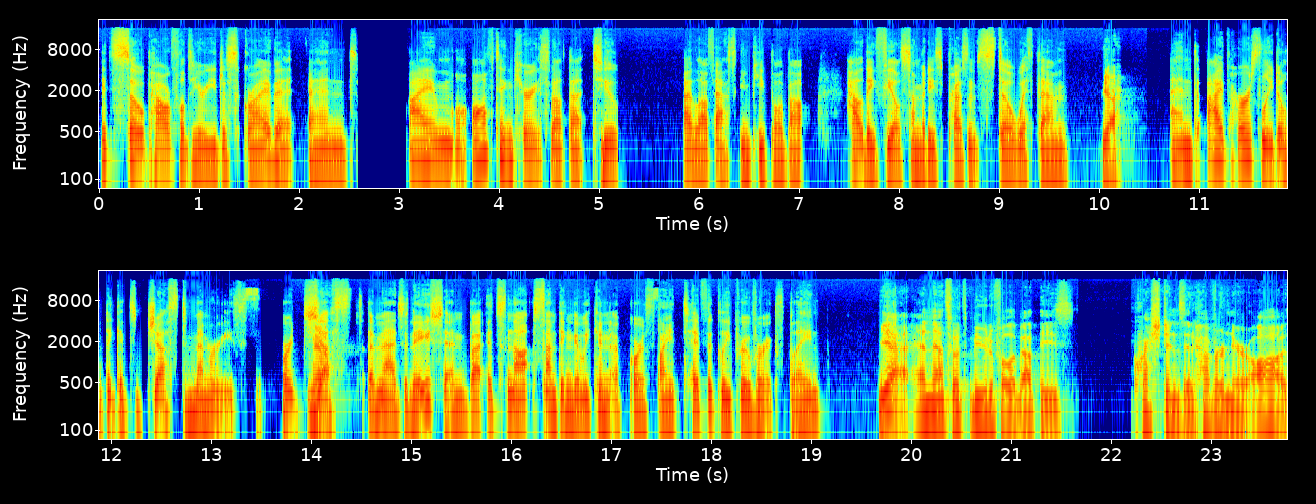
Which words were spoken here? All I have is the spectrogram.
it's so powerful to hear you describe it. And I'm often curious about that too. I love asking people about how they feel somebody's presence still with them. Yeah. And I personally don't think it's just memories or just yeah. imagination, but it's not something that we can, of course, scientifically prove or explain. Yeah. And that's what's beautiful about these questions that hover near awe.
